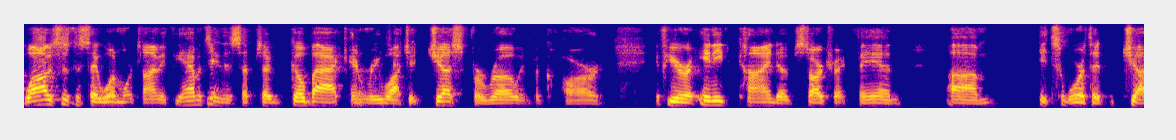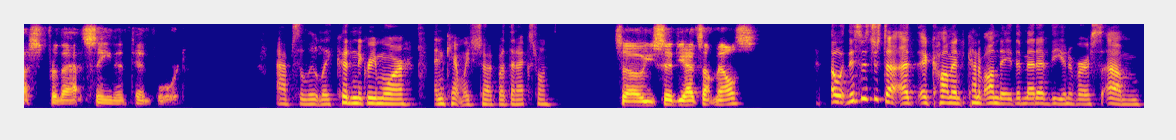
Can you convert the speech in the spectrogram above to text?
well, I was just going to say one more time. If you haven't seen yeah. this episode, go back and rewatch it just for Ro and Picard. If you're any kind of Star Trek fan, um, it's worth it just for that scene in 10 Forward. Absolutely. Couldn't agree more. And can't wait to talk about the next one. So you said you had something else? Oh, this was just a, a comment kind of on the, the meta of the universe. Um,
